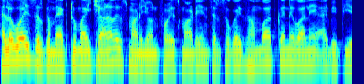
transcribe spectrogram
Hello guys welcome back to my channel smart zone for smart answer so guys हम बात करने वाले हैं आई बी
